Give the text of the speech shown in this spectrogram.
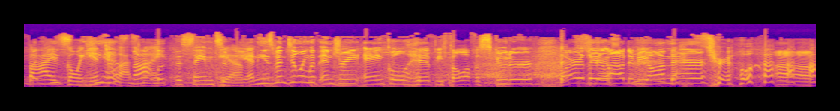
last five he's- going he into has last not looked the same to Yeah. me, and he's been dealing with injury, ankle, hip. He fell off a scooter. Why are they allowed to be on there? That's true. um,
